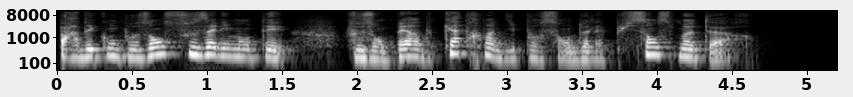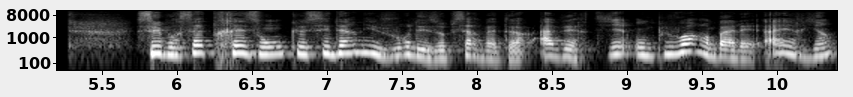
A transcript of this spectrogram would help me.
par des composants sous-alimentés, faisant perdre 90% de la puissance moteur. C'est pour cette raison que ces derniers jours, les observateurs avertis ont pu voir un balai aérien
